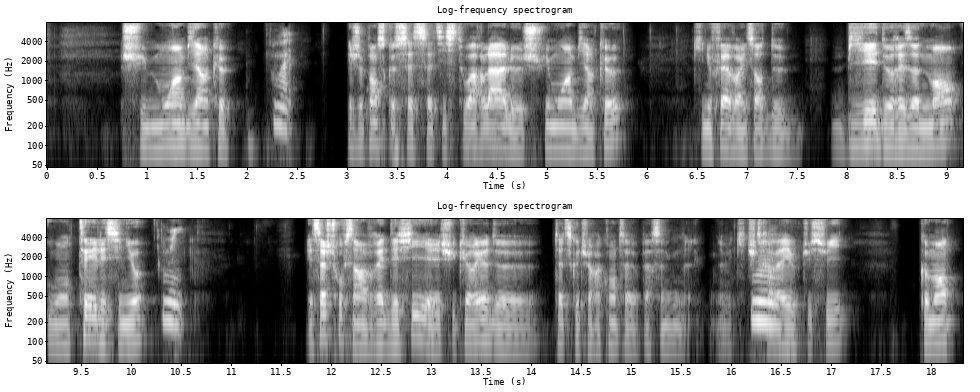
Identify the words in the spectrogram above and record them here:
je suis moins bien qu'eux. Ouais. Et je pense que c'est cette histoire-là, le je suis moins bien qu'eux, qui nous fait avoir une sorte de biais de raisonnement où on tait les signaux. Oui. Et ça, je trouve, c'est un vrai défi et je suis curieux de peut-être ce que tu racontes aux personnes avec qui tu Mm. travailles ou que tu suis. Comment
